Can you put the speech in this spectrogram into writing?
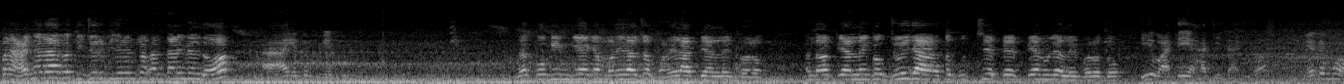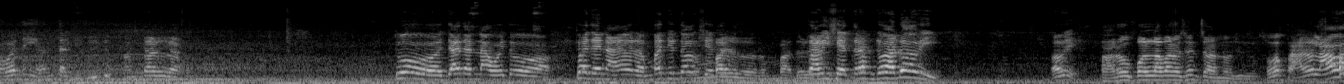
પણ ના રાખો તિજોરી બીજોરી તો હંતાણી મેલ દો હા. એ તો કોક એમ કહે કે મણીલાલ છો ભણેલા પેન લઈને ભરો. તમે પેન લઈને કોઈક જોઈ જાય તો પૂછશે પેન ઉલ્યા લઈને ભરો તો. એ વાત એ સાચી તારી હો. એ તો હું હવે નહીં હંતા દીધું. હંતાણી રાખો તો દાદા ના હોય તો તો જઈને આવ્યો રમવા જતો રંબા ક્ષેત્ર જતો તારી ક્ષેત્રમાં જો આડો આવી. હવે. ભારો ઉપર લાવવાનો છે ને ચારનો જોયો હવે ભાડો લાવો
